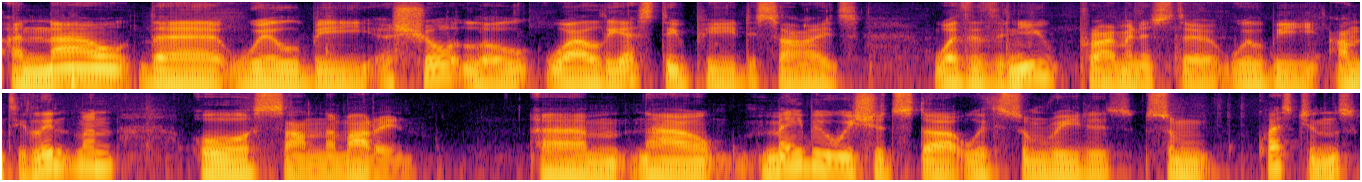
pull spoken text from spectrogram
And now there will be a short lull while the SDP decides whether the new Prime Minister will be Antti Lindtman or Sanna Marin. Um, now, maybe we should start with some readers, some questions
